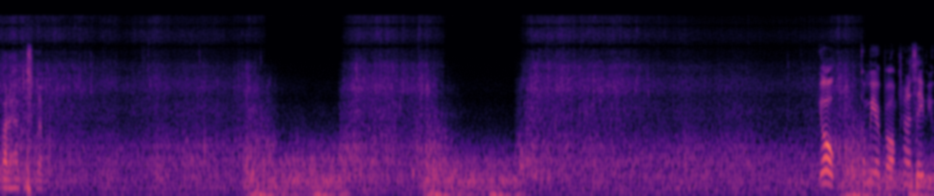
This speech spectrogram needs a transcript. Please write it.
About to have to swim. Yo, come here, bro. I'm trying to save you.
